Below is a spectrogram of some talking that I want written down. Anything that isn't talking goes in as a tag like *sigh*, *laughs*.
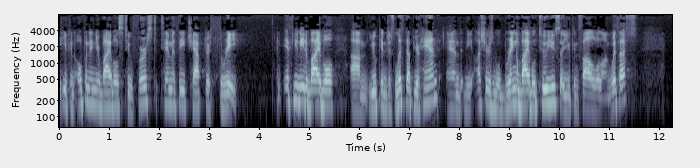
you can open in your Bibles to 1 Timothy chapter 3. And if you need a Bible, um, you can just lift up your hand and the ushers will bring a Bible to you so you can follow along with us.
